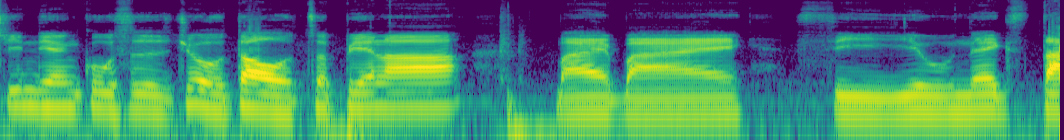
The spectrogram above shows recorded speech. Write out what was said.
今天故事就到这边啦拜拜 see you next time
